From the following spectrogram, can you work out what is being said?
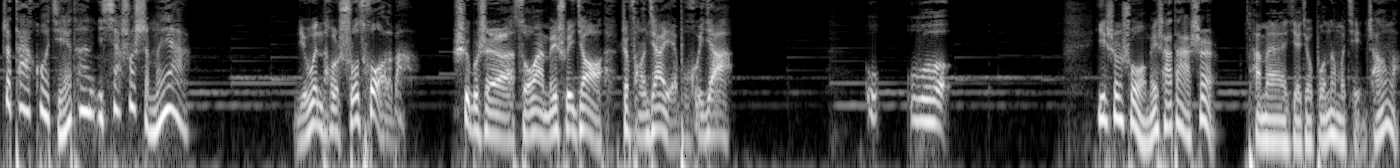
这大过节的，你瞎说什么呀？你问他说错了吧？是不是昨晚没睡觉，这放假也不回家？我我，医生说我没啥大事儿，他们也就不那么紧张了。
